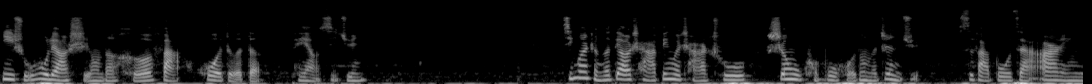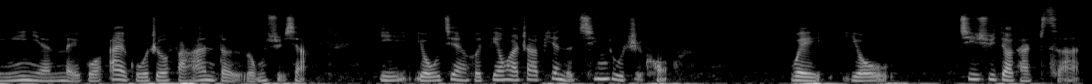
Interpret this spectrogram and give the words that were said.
艺术物料使用的合法获得的培养细菌。尽管整个调查并未查出生物恐怖活动的证据，司法部在2001年美国爱国者法案的容许下，以邮件和电话诈骗的轻度指控为由，继续调查此案，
